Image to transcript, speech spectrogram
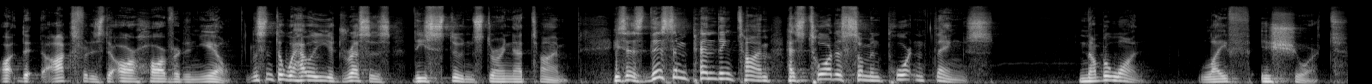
uh, the, Oxford is there R, Harvard, and Yale. Listen to how he addresses these students during that time. He says, This impending time has taught us some important things. Number one, life is short.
